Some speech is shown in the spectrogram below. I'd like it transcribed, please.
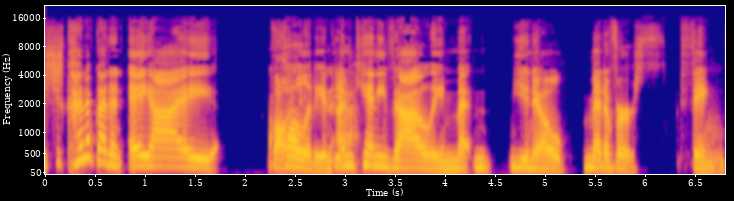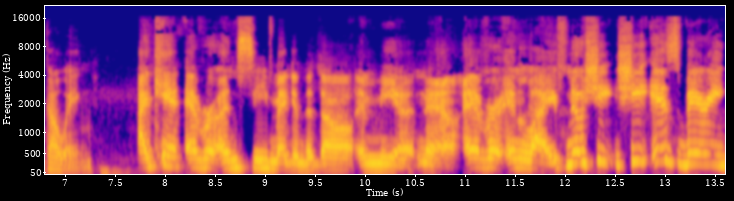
she's kind of got an AI quality, an yeah. uncanny valley, met, you know, metaverse thing going. I can't ever unsee Megan the doll and Mia now, ever in life. No, she she is very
